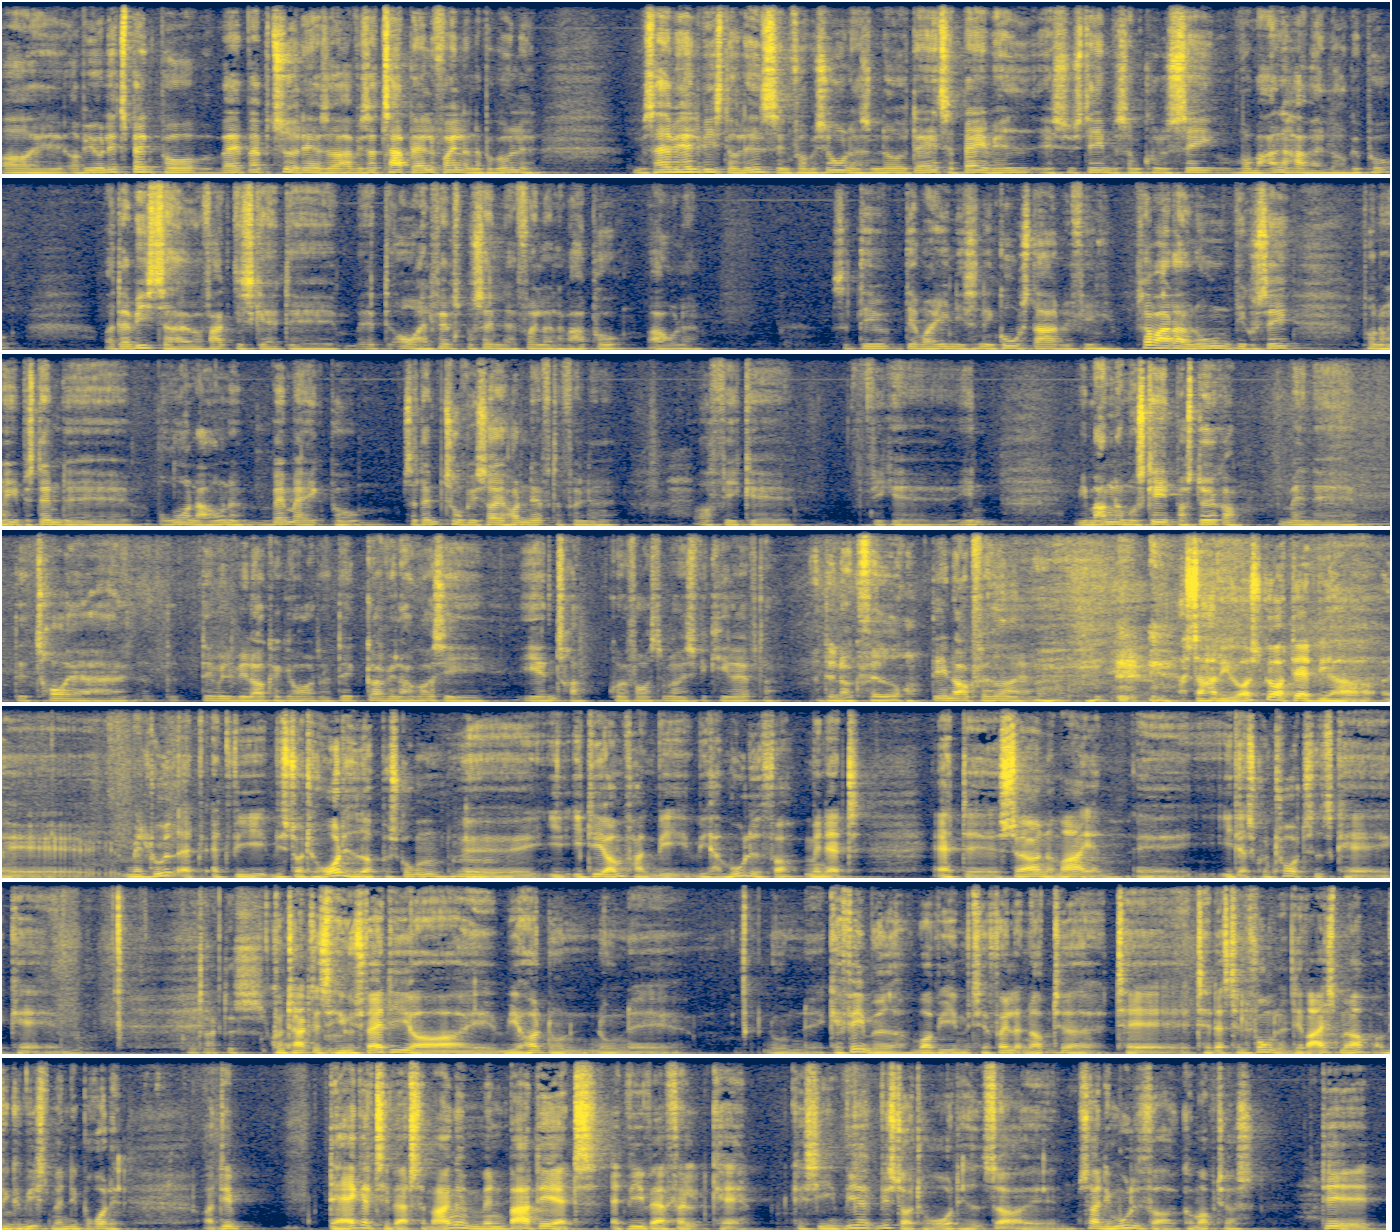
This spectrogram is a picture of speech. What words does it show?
Og, øh, og vi var lidt spændt på, hvad, hvad betyder det her så? Har vi så tabt alle forældrene på gulvet? Men så havde vi heldigvis noget ledelsesinformation, altså noget data bagved systemet, som kunne se, hvor mange har været logget på. Og der viste sig jo faktisk, at, øh, at over 90 procent af forældrene var på Aula. Så det, det var egentlig sådan en god start, vi fik. Så var der jo nogen, vi kunne se på nogle helt bestemte øh, brugernavne, hvem er ikke på. Så dem tog vi så i hånden efterfølgende og fik, øh, fik ind. Vi mangler måske et par stykker, men det tror jeg, det vil vi nok have gjort, og det gør vi nok også i, i Entra, kunne jeg forestille mig, hvis vi kigger efter. Det er nok federe. Det er nok federe, ja. og så har vi jo også gjort det, at vi har øh, meldt ud, at, at vi, vi står til rådighed op på skolen mm. øh, i, i det omfang, vi, vi har mulighed for, men at, at øh, Søren og Marian øh, i deres kontortid kan, kan kontaktes, kontaktes hives fat i, og øh, vi har holdt nogle, nogle øh, nogle øh, cafémøder, hvor vi inviterer forældrene op til at tage, tage deres telefon eller device med op, og vi kan mm. vise dem, hvordan de bruger det. Og det, der har ikke altid været så mange, men bare det, at, at vi i hvert fald kan, kan sige, at vi, vi står til rådighed, så, øh, så har de mulighed for at komme op til os. Det,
